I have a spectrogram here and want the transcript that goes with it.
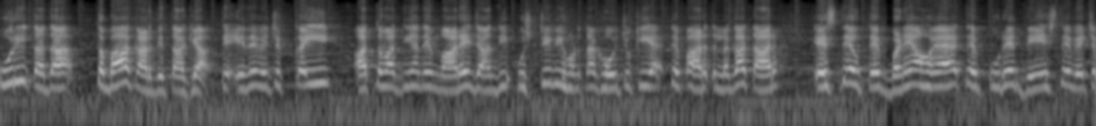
ਪੂਰੀ ਤਰ੍ਹਾਂ ਤਬਾਹ ਕਰ ਦਿੱਤਾ ਗਿਆ ਤੇ ਇਹਦੇ ਵਿੱਚ ਕਈ ਅੱਤਵਾਦੀਆਂ ਦੇ ਮਾਰੇ ਜਾਣ ਦੀ ਪੁਸ਼ਟੀ ਵੀ ਹੁਣ ਤੱਕ ਹੋ ਚੁੱਕੀ ਹੈ ਤੇ ਭਾਰਤ ਲਗਾਤਾਰ ਇਸ ਦੇ ਉੱਤੇ ਬਣਿਆ ਹੋਇਆ ਹੈ ਤੇ ਪੂਰੇ ਦੇਸ਼ ਦੇ ਵਿੱਚ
